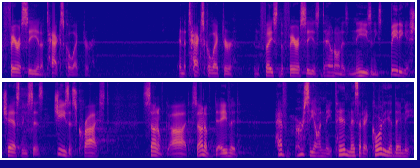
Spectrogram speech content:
Pharisee and a tax collector. And the tax collector, in the face of the Pharisee, is down on his knees and he's beating his chest and he says, Jesus Christ, Son of God, Son of David have mercy on me. Ten misericordia de mí.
